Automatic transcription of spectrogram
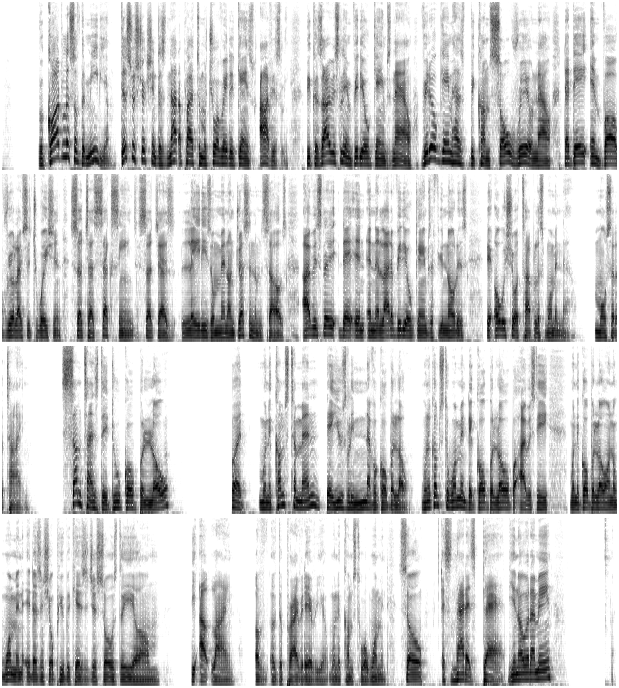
Regardless of the medium, this restriction does not apply to mature rated games, obviously, because obviously in video games now, video game has become so real now that they involve real life situations such as sex scenes, such as ladies or men undressing themselves. Obviously, they in, in a lot of video games, if you notice, they always show a topless woman now, most of the time. Sometimes they do go below, but when it comes to men, they usually never go below. When it comes to women, they go below, but obviously, when they go below on a woman, it doesn't show pubic hairs. It just shows the um the outline of of the private area when it comes to a woman. So it's not as bad. You know what I mean?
